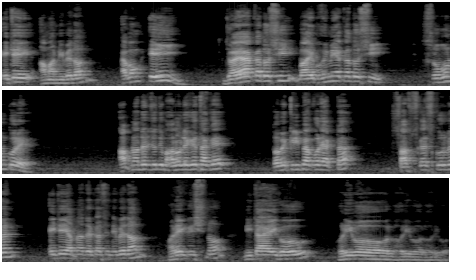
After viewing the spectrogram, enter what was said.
এটাই আমার নিবেদন এবং এই জয়া একাদশী বা এই ভৈমী একাদশী শ্রবণ করে আপনাদের যদি ভালো লেগে থাকে, তবে কৃপা করে একটা সাবস্ক্রাইব করবেন। এইটাই আপনাদের কাছে নিবেদন। হরে কৃষ্ণ নিতাই গৌর হরিবল হরিবোল হরিবোল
